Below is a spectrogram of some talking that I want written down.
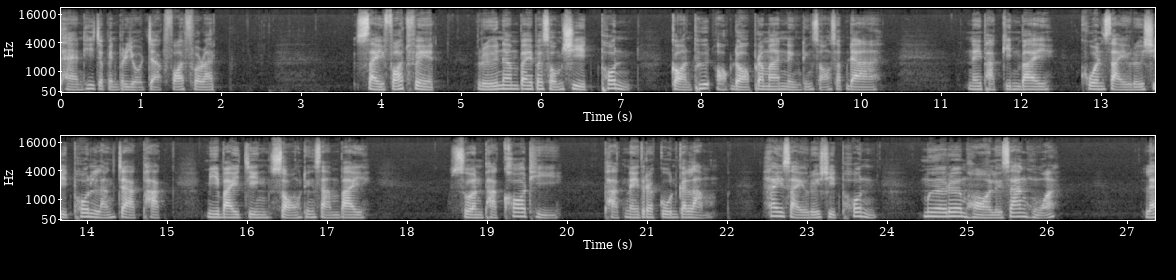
แทนที่จะเป็นประโยชน์จากฟอสฟอรัส ใส่ฟอสเฟต หรือนำไปผสมฉีดพ่น ก่อนพืชออกดอกประมาณ 1-2 สัปดาห์ ในผักกินใบควรใส่หรือฉีดพ่นหลังจากผักมีใบจริง 2-3 ใบ ส่วนผักข้อถี่ ผักในตระกูลกระหล่ำให้ใส่หรือฉีดพ่น เมื่อเริ่มห่อหรือสร้างหัว และ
